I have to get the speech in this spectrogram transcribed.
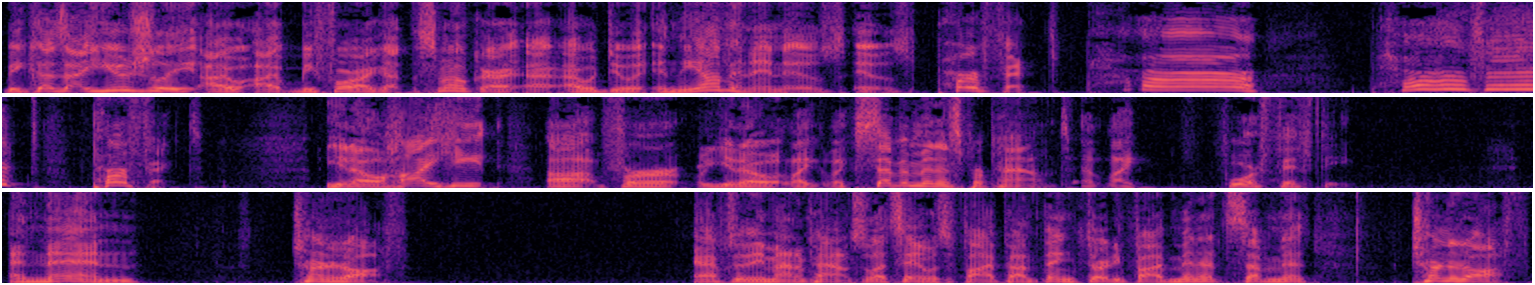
because I usually I, I before I got the smoker I, I, would do it in the oven and it was it was perfect, per, perfect, perfect you know, high heat uh, for you know like like seven minutes per pound at like 450, and then turn it off after the amount of pounds. So let's say it was a five pound thing, 35 minutes, seven minutes. Turn it off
